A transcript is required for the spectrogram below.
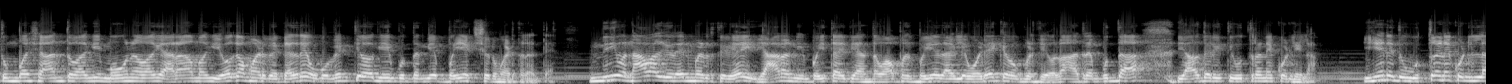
ತುಂಬಾ ಶಾಂತವಾಗಿ, ಮೌನವಾಗಿ, ಆರಾಮಾಗಿ ಯೋಗ ಮಾಡಬೇಕಾದ್ರೆ ಒಬ್ಬ ವ್ಯಕ್ತಿ ಹೋಗಿ ಬೈಯಕ್ಕೆ ಬೈಯಕ್ ಶುರು ಮಾಡ್ತಾರಂತೆ. ನೀವು ನಾವಾಗ ಏನು ಮಾಡಿರ್ತೀವಿ ಯಾರೋ ನೀವು ಬೈತಾ ಇದೆಯಾ? ಅಂತ ವಾಪಸ್ ಬೈಯೋದಾಗಲಿ, ಒಡೆಯಕ್ಕೆ ಹೋಗ್ಬಿಡ್ತೀವಲ್ಲ ಆದರೆ ಬುದ್ಧ ಯಾವುದೇ ರೀತಿ ಉತ್ತರನೇ ಕೊಡ್ಲಿಲ್ಲ. ಏನಿದು ಉತ್ತರನೇ ಕೊಡಲಿಲ್ಲ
